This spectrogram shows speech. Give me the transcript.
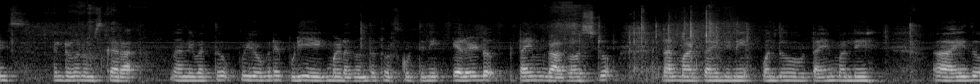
ಫ್ರೆಂಡ್ಸ್ ಎಲ್ರಿಗೂ ನಮಸ್ಕಾರ. ನಾನಿವತ್ತು ಪುಳಿಯೋಗರೆ, ಪುಡಿ ಹೇಗೆ ಮಾಡೋದು ಅಂತ ತೋರಿಸ್ಕೊಡ್ತೀನಿ. ಎರಡು ಟೈಮ್ಗೆ ಆಗೋಷ್ಟು ನಾನು ಮಾಡ್ತಾಯಿದ್ದೀನಿ ಒಂದು ಟೈಮಲ್ಲಿ ಇದು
